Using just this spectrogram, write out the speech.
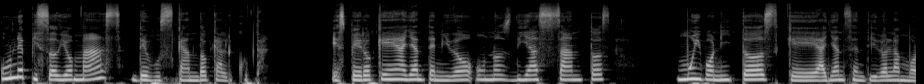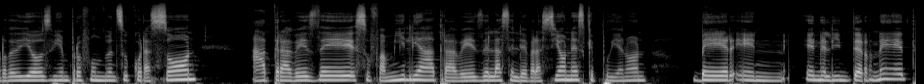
un episodio más de Buscando Calcuta. Espero que hayan tenido unos días santos muy bonitos, que hayan sentido el amor de Dios bien profundo en su corazón, a través de su familia, a través de las celebraciones que pudieron ver en el Internet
